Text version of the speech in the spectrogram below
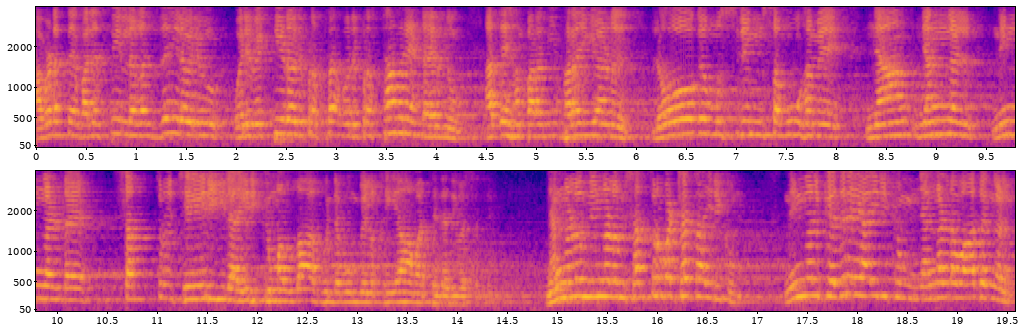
അവിടുത്തെ ഫലസ്തീനിലെ ഗസയിലെ ഒരു ഒരു വ്യക്തിയുടെ ഒരു ഒരു പ്രസ്താവന ഉണ്ടായിരുന്നു. അദ്ദേഹം പറഞ്ഞു പറയുകയാണ് ലോക മുസ്ലിം സമൂഹമേ ഞാ- ഞങ്ങൾ നിങ്ങളുടെ ശത്രു ചേരിയിലായിരിക്കും അള്ളാഹുവിന്റെ മുമ്പിൽ ഖിയാമത്തിന്റെ ദിവസത്തിൽ. ഞങ്ങളും നിങ്ങളും ശത്രുപക്ഷത്തായിരിക്കും. നിങ്ങൾക്കെതിരെയായിരിക്കും ഞങ്ങളുടെ വാദങ്ങൾ.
